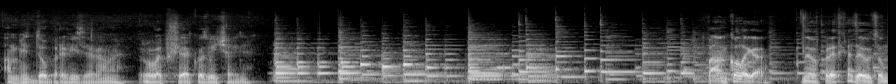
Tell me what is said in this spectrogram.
a my dobre vyzeráme, lepšie ako zvyčajne. Pán kolega, v predchádzajúcom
